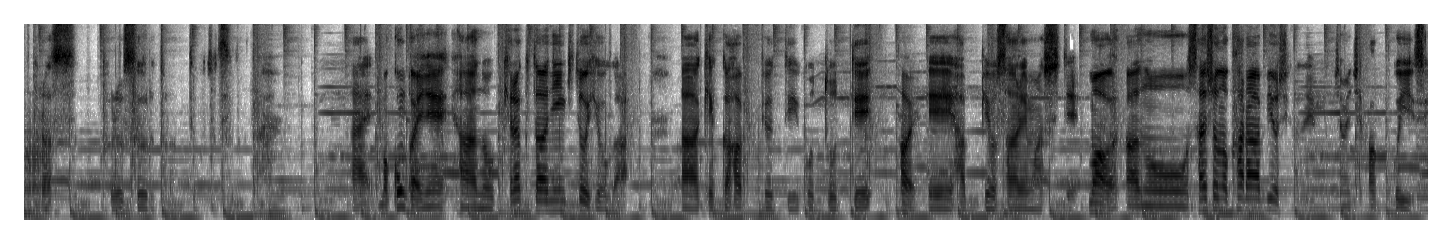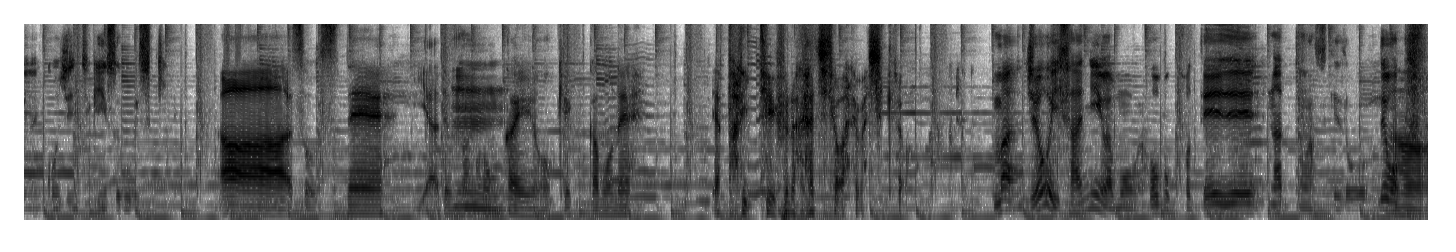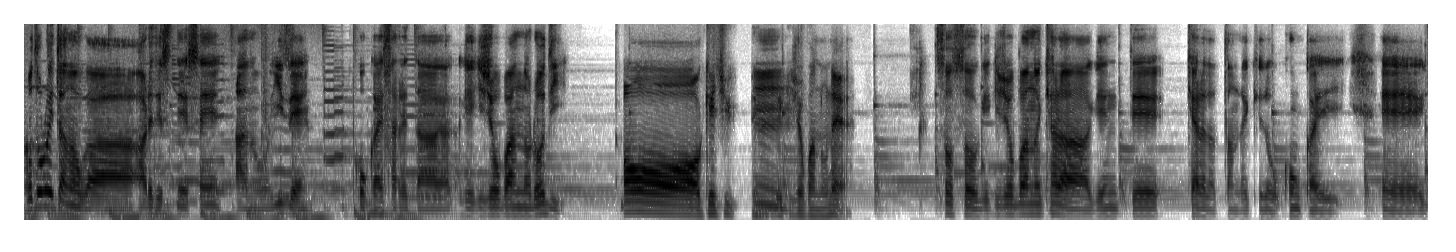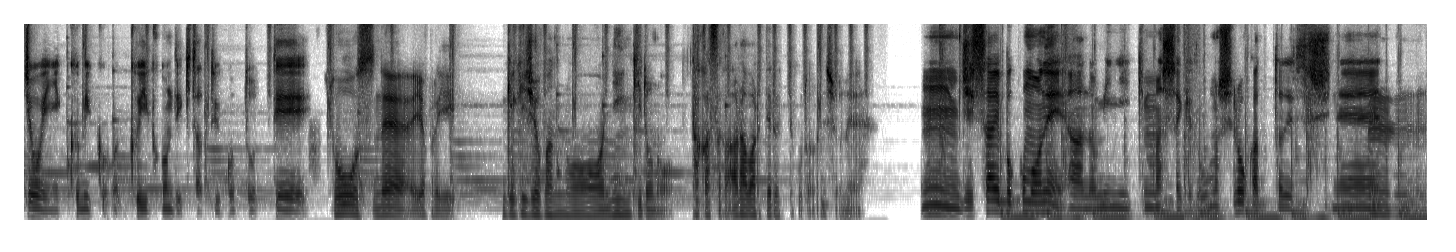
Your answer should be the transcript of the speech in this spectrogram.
うんプラス、プルスウルトラってことです。はい。まあ、今回ね、あの、キャラクター人気投票が、あー結果発表っていうことで、はい。えー発表されまして、まあ、あのー最初のカラー表紙がね、めちゃめちゃかっこいいですよね。個人的にすごい好きで。ああ、そうですね。いや、でも今回の結果もね、やっぱりっていう風な感じではありましたけど。まあ上位3人はもうほぼ固定でなってますけどでもうん驚いたのがあれですねあの以前公開された劇場版のロディああ、劇うん劇場版のね。そうそう劇場版のキャラ限定キャラだったんだけど今回、えー上位に組みこ食い込んできたということでそうですね。やっぱり劇場版の人気度の高さが現れてるってことなんでしょうね。うん実際僕もねあの見に行きましたけど面白かったですしね、うん。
